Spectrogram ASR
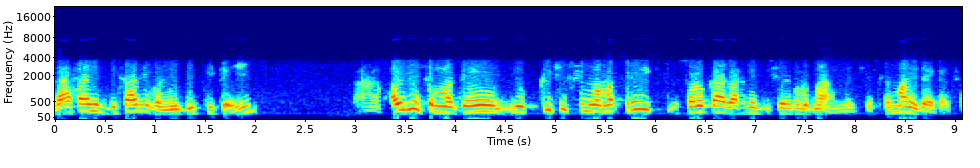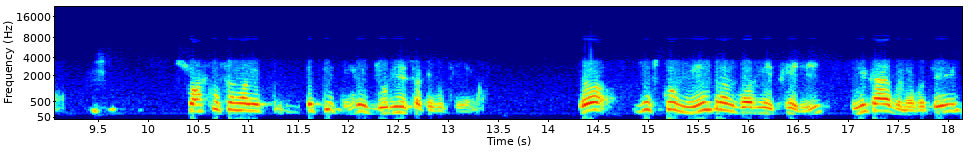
रासायनिक विषादी भन्ने बित्तिकै अहिलेसम्म चाहिँ यो कृषिसँग मात्रै सरोकार राख्ने विषयको रूपमा हामीले यसलाई मानिरहेका छौँ स्वास्थ्यसँग यो त्यति धेरै जोडिसकेको थिएन र यसको नियन्त्रण गर्ने फेरि निकाय भनेको चाहिँ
